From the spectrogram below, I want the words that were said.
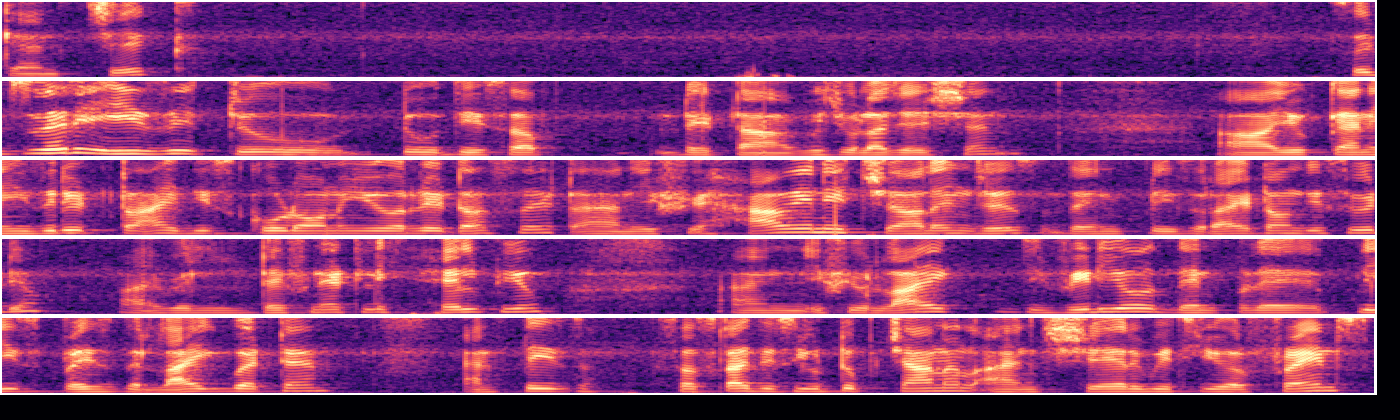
can check. So it's very easy to do this up data visualization. Uh, you can easily try this code on your dataset and if you have any challenges then please write on this video. I will definitely help you. And if you like the video then play, please press the like button. And please subscribe this youtube channel and share with your friends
